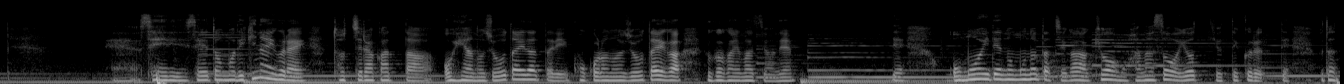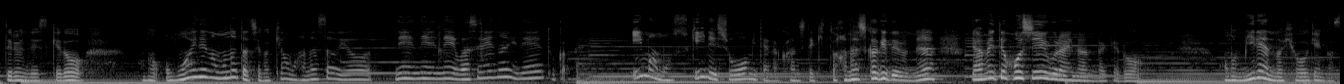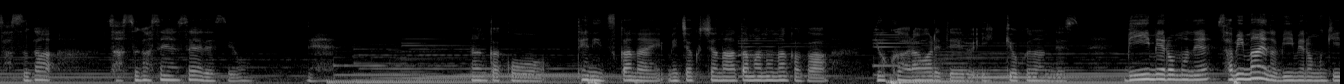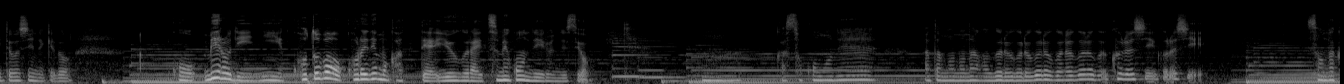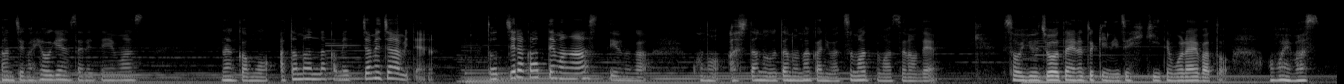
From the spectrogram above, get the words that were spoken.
えー、整理整頓もできないぐらいとっちらかったお部屋の状態だったり心の状態が伺えますよね。で思い出の者たちが今日も話そうよって言ってくるって歌ってるんですけどこの思い出の者たちが今日も話そうよ。ねえねえねえ忘れないでとか。今も好きでしょみたいな感じできっと話しかけてるね。やめてほしいぐらいなんだけど。この未練の表現がさすがさすが先生ですよ。ねなんかこう手につかないめちゃくちゃな頭の中がよく現れている一曲なんです。B メロもねサビ前の B メロも聞いてほしいんだけどこうメロディーに言葉をこれでもかっていうぐらい詰め込んでいるんですよ。うんそこもね頭の中ぐるぐるぐるぐるぐるぐる苦しい苦しいそんな感じが表現されていますなんかもう頭の中めっちゃめちゃみたいなどちらかってますっていうのがこの「明日の歌」の中には詰まってますのでそういう状態の時に是非聴いてもらえばと思います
